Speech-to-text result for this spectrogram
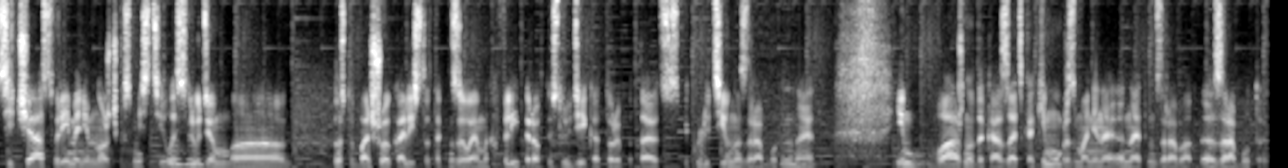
Сейчас время немножечко сместилось есть людям э, просто большое количество так называемых флиперов, то есть людей, которые пытаются спекулятивно заработать mm-hmm. на этом. Им важно доказать, каким образом они на, на этом зарабат- заработают.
